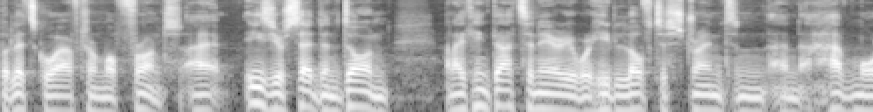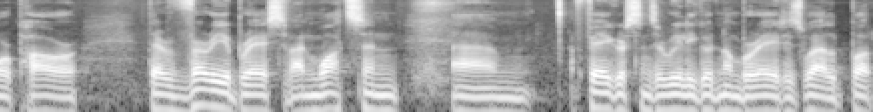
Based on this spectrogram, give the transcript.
but let's go after them up front. Uh, easier said than done. And I think that's an area where he'd love to strengthen and have more power. They're very abrasive, and Watson, um, Fagerson's a really good number eight as well. But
